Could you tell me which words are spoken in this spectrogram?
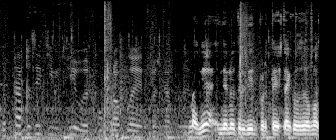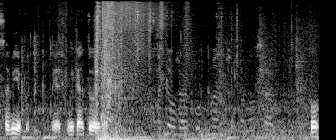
Ele está a fazer team com pro player para jogar por ele. Mano, yeah, ainda no outro dia de protesto é que ele não sabia, porque ia explicar tudo. Até ele joga com o comando, só que ele não sabe. Pô.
